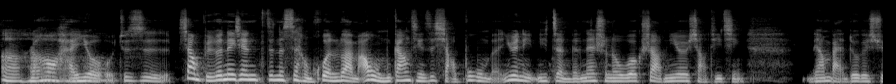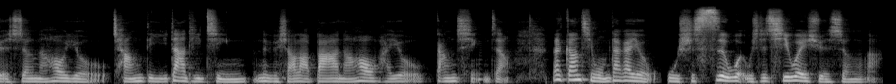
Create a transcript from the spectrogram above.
嗯，然后还有就是像比如说那天真的是很混乱嘛，啊，我们钢琴是小部门，因为你你整个 national workshop 你有小提琴两百多个学生，然后有长笛、大提琴、那个小喇叭，然后还有钢琴这样。那钢琴我们大概有五十四位、五十七位学生啦，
